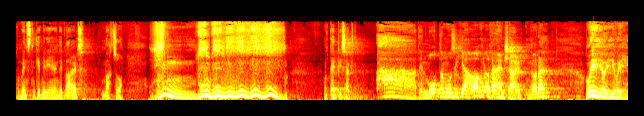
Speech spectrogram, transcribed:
Und Winston geht mit ihm in den Wald und macht so. Und Peppi sagt, ah, den Motor muss ich ja auch noch einschalten, oder? Uiuiui. Ui, ui.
